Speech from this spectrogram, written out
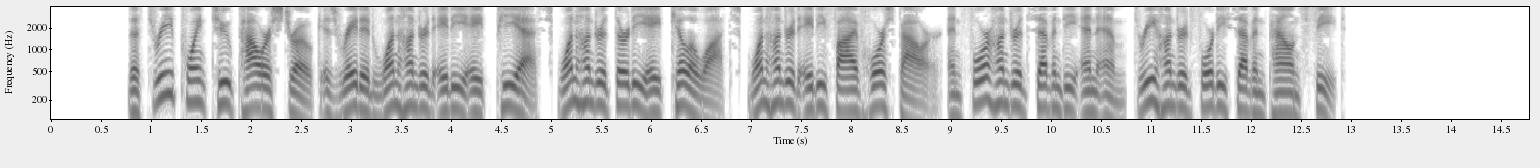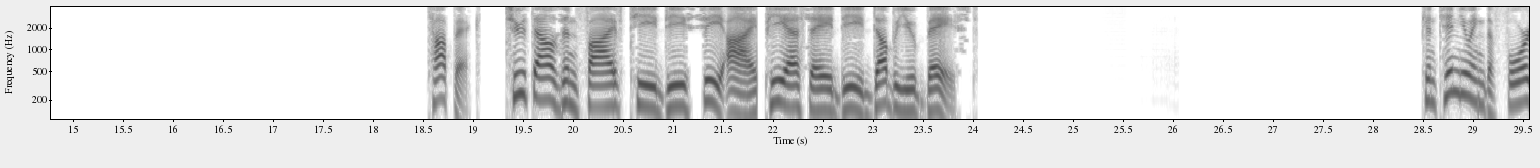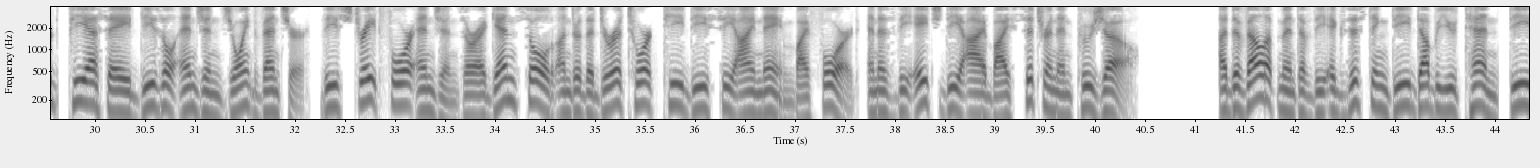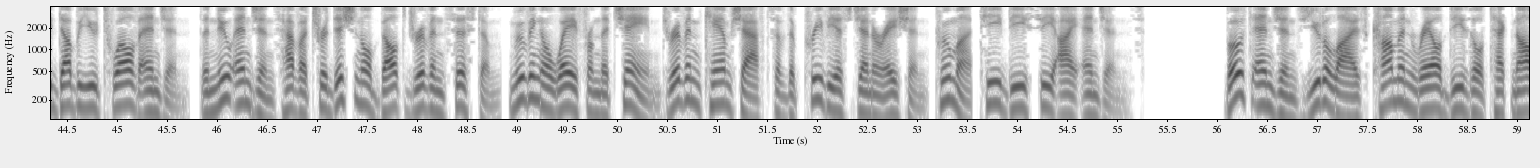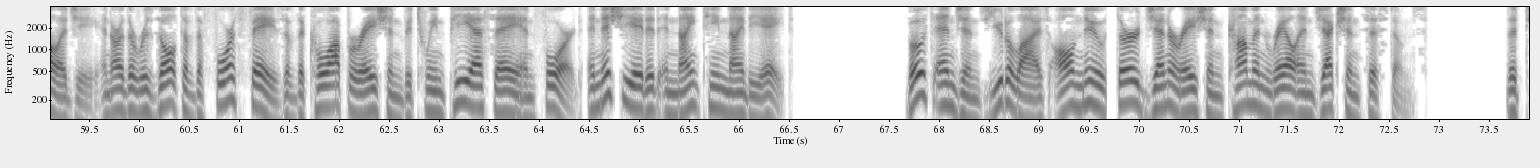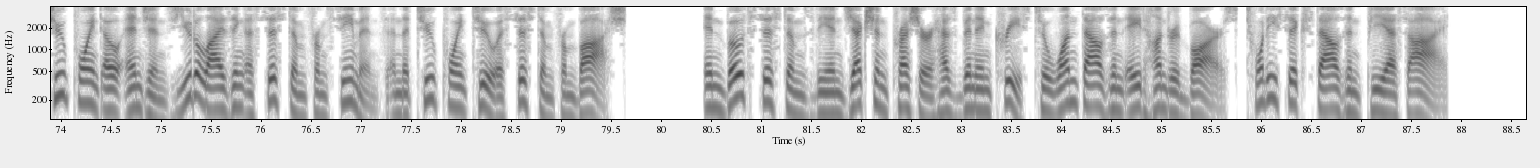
The 3.2 power stroke is rated 188 PS, 138 kilowatts, 185 horsepower, and 470 Nm, 347 pounds-feet. Topic: 2005 TDCi PSADW based. Continuing the Ford PSA diesel engine joint venture, these straight four engines are again sold under the Duratorq TDCi name by Ford, and as the HDI by Citroën and Peugeot. A development of the existing DW10, DW12 engine, the new engines have a traditional belt-driven system, moving away from the chain-driven camshafts of the previous generation Puma TDCi engines. Both engines utilize common rail diesel technology and are the result of the fourth phase of the cooperation between PSA and Ford initiated in 1998. Both engines utilize all new, third-generation common rail injection systems. The 2.0 engines utilizing a system from Siemens and the 2.2 a system from Bosch. In both systems the injection pressure has been increased to 1,800 bars 26,000 psi.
